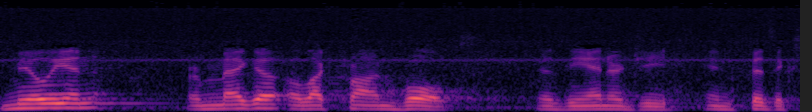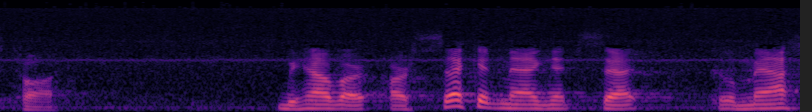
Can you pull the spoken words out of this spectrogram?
million or mega electron volts is the energy in physics talk. We have our, our second magnet set to mass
